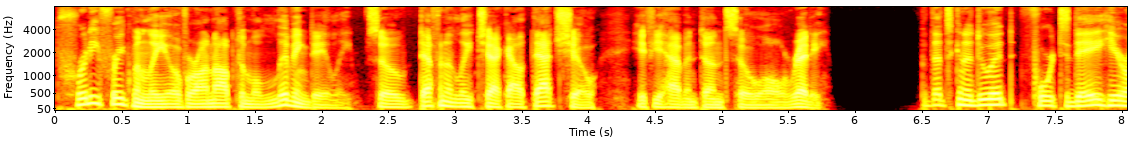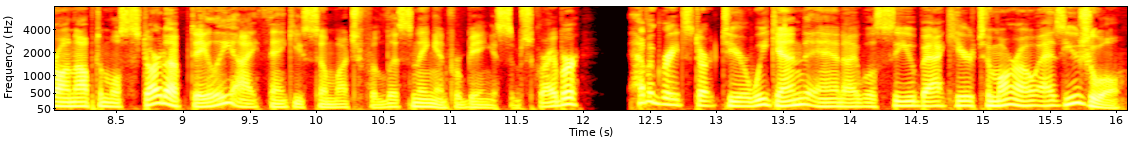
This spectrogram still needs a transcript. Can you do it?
pretty frequently over on Optimal Living Daily. So definitely check out that show if you haven't done so already. But that's going to do it for today here on Optimal Startup Daily. I thank you so much for listening and for being a subscriber. Have a great start to your weekend, and I will see you back here tomorrow as usual,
